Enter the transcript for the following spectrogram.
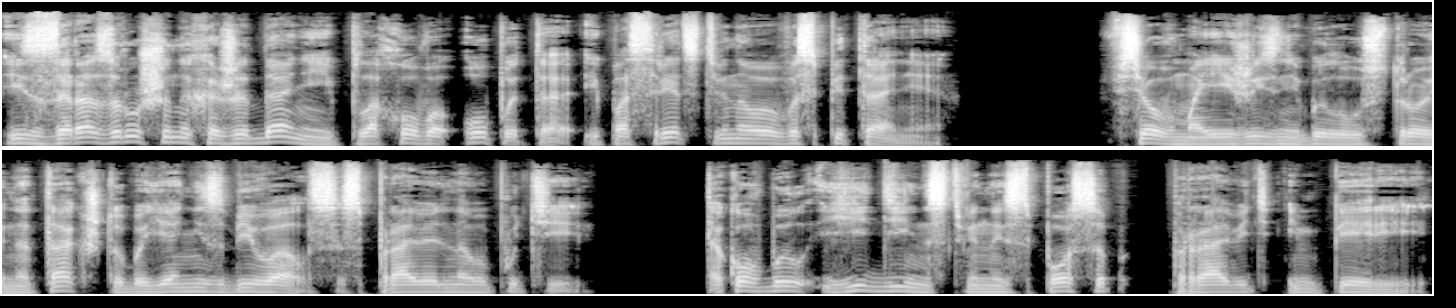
Из-за разрушенных ожиданий, плохого опыта и посредственного воспитания. Все в моей жизни было устроено так, чтобы я не сбивался с правильного пути. Таков был единственный способ править империей,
